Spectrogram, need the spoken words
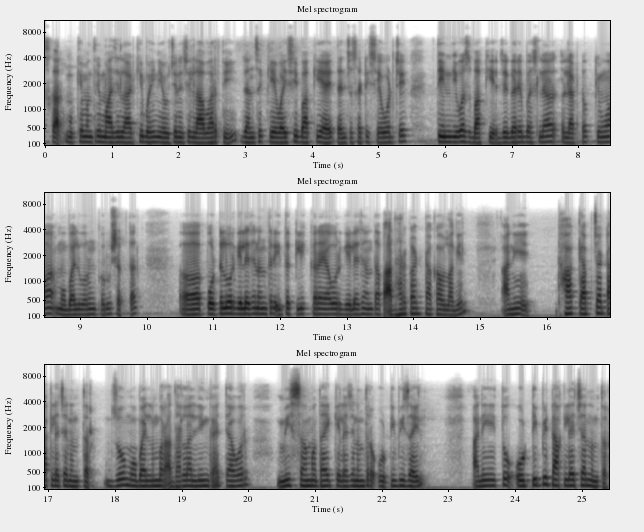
नमस्कार. मुख्यमंत्री माझी लाडकी बहीण योजनेचे लाभार्थी ज्यांचे के वाय सी बाकी आहे त्यांच्यासाठी शेवटचे तीन दिवस बाकी आहे जे घरी बसल्या लॅपटॉप किंवा मोबाईलवरून करू शकतात. पोर्टलवर गेल्याच्यानंतर इथं क्लिक करा यावर गेल्याच्यानंतर आधार कार्ड टाकावं लागेल. आणि हा कॅपचा टाकल्याच्यानंतर जो मोबाईल नंबर आधारला लिंक आहे त्यावर मी सहमत आहे केल्याच्यानंतर ओ टी पी जाईल. आणि तो ओ टी पी टाकल्याच्यानंतर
